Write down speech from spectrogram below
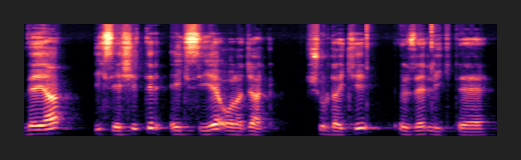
veya x eşittir eksi y olacak. Şuradaki özellikte.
